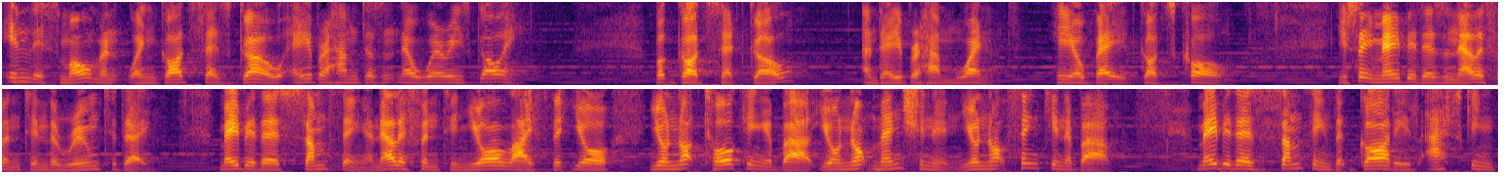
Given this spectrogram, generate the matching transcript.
in this moment, when God says go, Abraham doesn't know where he's going. But God said go, and Abraham went. He obeyed God's call. You see, maybe there's an elephant in the room today. Maybe there's something, an elephant in your life that you're, you're not talking about, you're not mentioning, you're not thinking about. Maybe there's something that God is asking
